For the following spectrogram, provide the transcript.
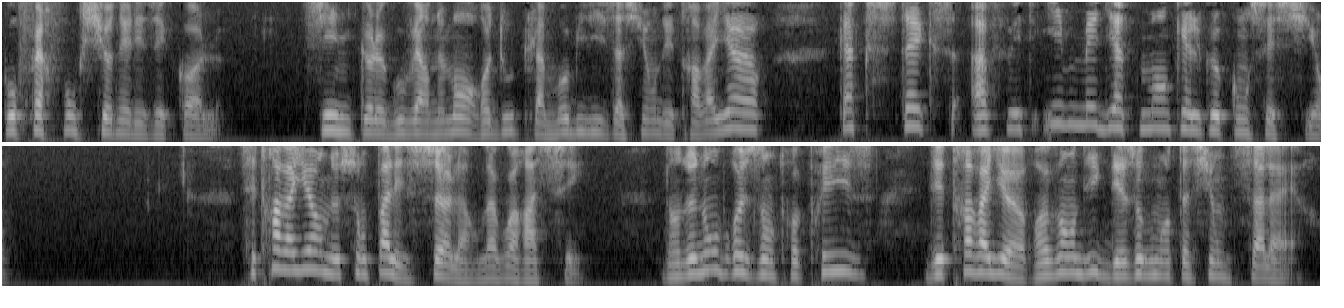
pour faire fonctionner les écoles. Signe que le gouvernement redoute la mobilisation des travailleurs, Caxtex a fait immédiatement quelques concessions. Ces travailleurs ne sont pas les seuls à en avoir assez. Dans de nombreuses entreprises, des travailleurs revendiquent des augmentations de salaire.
